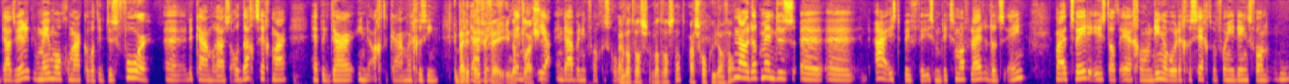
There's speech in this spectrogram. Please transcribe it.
daadwerkelijk mee mogen maken... wat ik dus voor eh, de camera's al dacht, zeg maar... heb ik daar in de achterkamer gezien. Bij de PVV, ik- in dat en- klasje? Ja, en daar ben ik van geschrokken. En wat was, wat was dat? Waar schrok u dan van? Nou, dat men dus... eh, eh, A, is de PVV is een bliksemafleider, dat is één. Maar het tweede is dat er gewoon dingen worden gezegd... waarvan je denkt van, hoe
